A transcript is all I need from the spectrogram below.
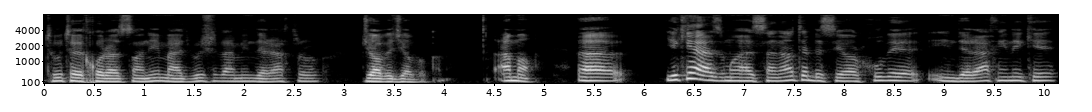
توت خراسانی مجبور شدم این درخت رو جابجا جا بکنم. اما یکی از محسنات بسیار خوب این درخت اینه که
